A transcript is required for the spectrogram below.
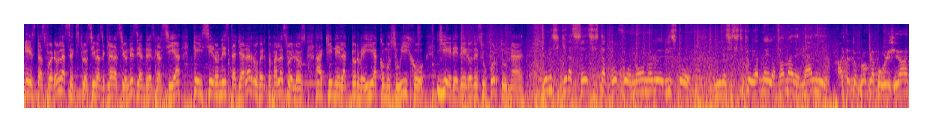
Estas fueron las explosivas declaraciones de Andrés García que hicieron estallar a Roberto Palazuelos, a quien el actor veía como su hijo y heredero de su fortuna. Yo ni siquiera sé si está cojo o no, no lo he visto. Ni necesito colgarme de la fama de nadie. Hazte tu propia publicidad.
